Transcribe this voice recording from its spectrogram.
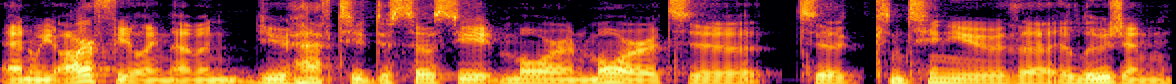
and we are feeling them and you have to dissociate more and more to to continue the illusion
